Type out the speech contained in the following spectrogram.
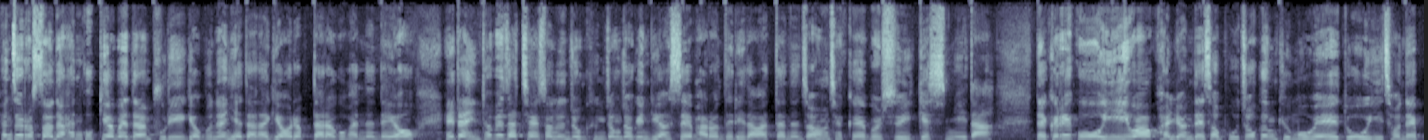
현재로서는 한국 기업에 대한 불이익 여부는 예단하기 어렵다라고 봤는데요. 일단 인터뷰 자체에서는 좀 긍정적인 뉘앙스의 발언들이 나왔다는 점 체크해 볼 수 있겠습니다. 네, 그리고 이와 관련돼서 보조금 규모 외에도 이전에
